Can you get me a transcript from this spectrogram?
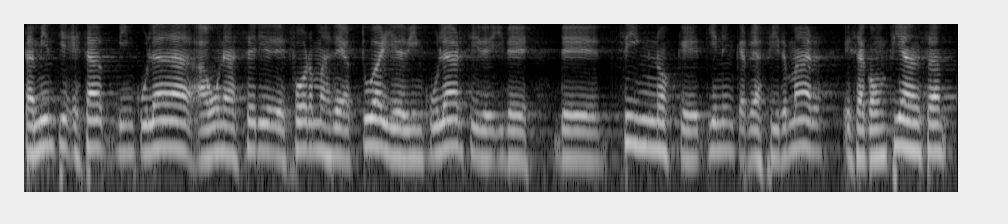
también está vinculada a una serie de formas de actuar y de vincularse y de de signos que tienen que reafirmar esa confianza.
